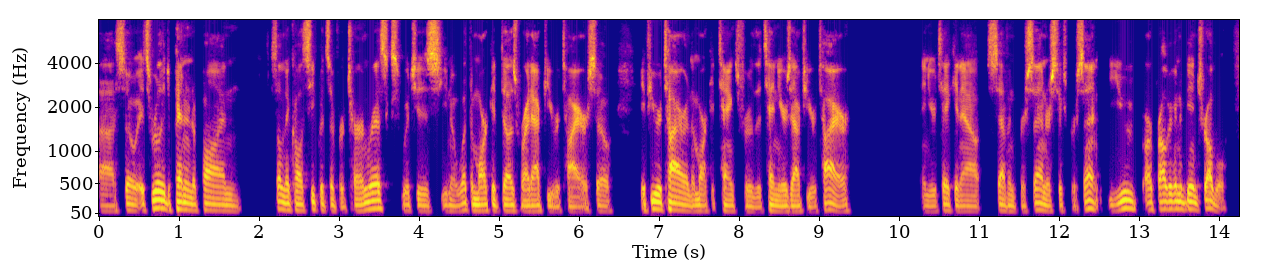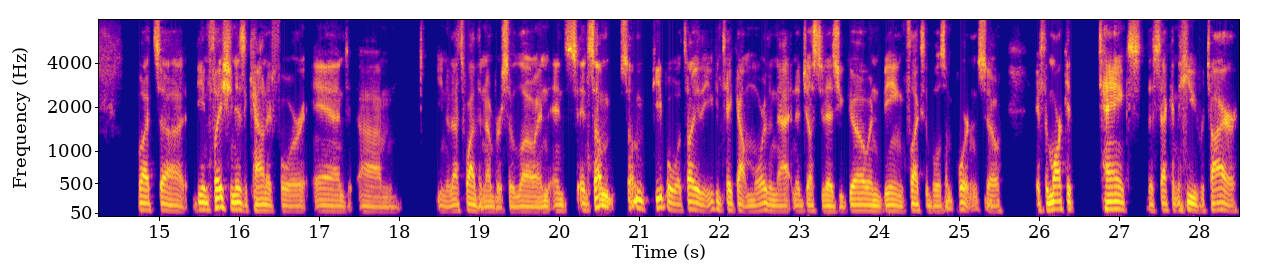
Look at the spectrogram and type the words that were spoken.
Uh, so it's really dependent upon something called sequence of return risks, which is you know what the market does right after you retire. So if you retire and the market tanks for the 10 years after you retire, and you're taking out 7% or 6%, you are probably going to be in trouble. But uh, the inflation is accounted for, and um, you know that's why the number is so low. And and and some some people will tell you that you can take out more than that and adjust it as you go. And being flexible is important. So if the market tanks the second that you retire,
